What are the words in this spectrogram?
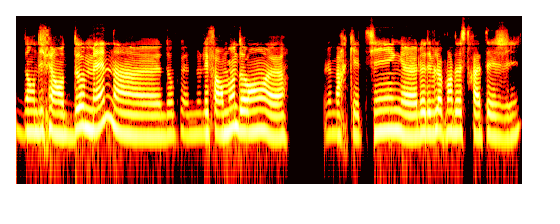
dans différents domaines. Euh, donc, nous les formons dans euh, le marketing, euh, le développement de stratégies.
